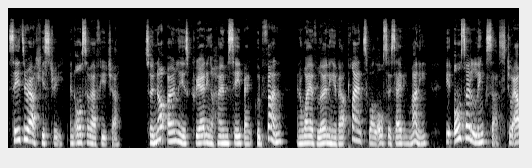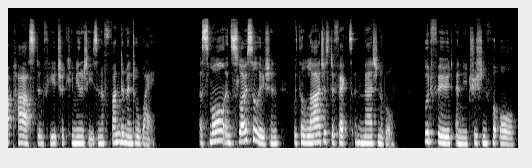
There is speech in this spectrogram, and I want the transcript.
Seeds are our history and also our future, so not only is creating a home seed bank good fun and a way of learning about plants while also saving money, it also links us to our past and future communities in a fundamental way. A small and slow solution with the largest effects imaginable good food and nutrition for all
